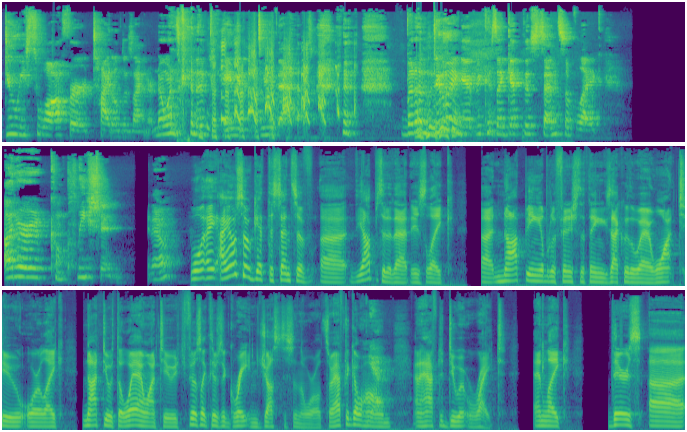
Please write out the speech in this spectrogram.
Dewey Swaffer title designer? No one's going to pay me to do that. but I'm doing it because I get this sense of like utter completion, you know? Well, I, I also get the sense of uh, the opposite of that is like uh, not being able to finish the thing exactly the way I want to, or like not do it the way I want to. It feels like there's a great injustice in the world. So I have to go home Yeah. and I have to do it right. And like there's uh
